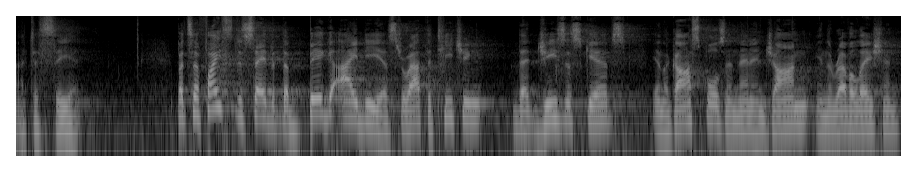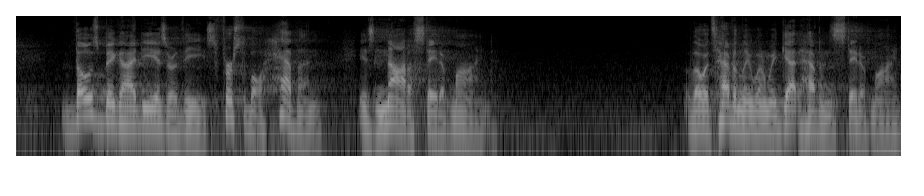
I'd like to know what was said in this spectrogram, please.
uh, to see it. But suffice it to say that the big ideas throughout the teaching that Jesus gives in the Gospels and then in John in the Revelation, those big ideas are these. First of all, heaven is not a state of mind. Though it's heavenly when we get heaven's state of mind,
